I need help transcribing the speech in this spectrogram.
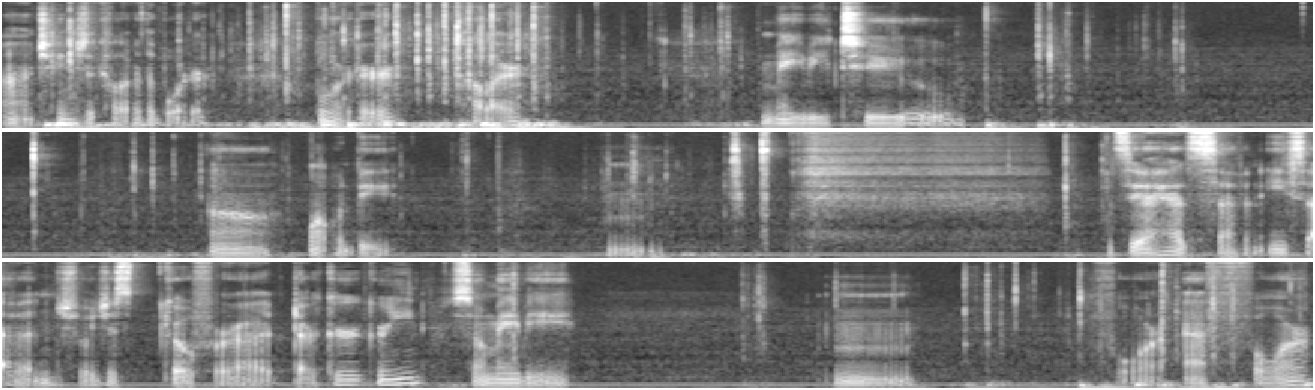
uh, change the color of the border. Border color, maybe to uh, what would be? Hmm. Let's see, I had 7, E7. Should we just go for a darker green? So maybe mm, for F4.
